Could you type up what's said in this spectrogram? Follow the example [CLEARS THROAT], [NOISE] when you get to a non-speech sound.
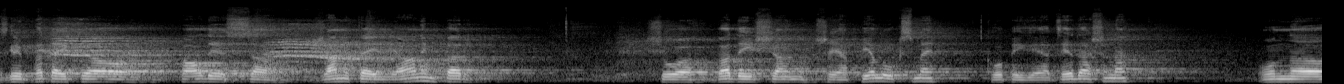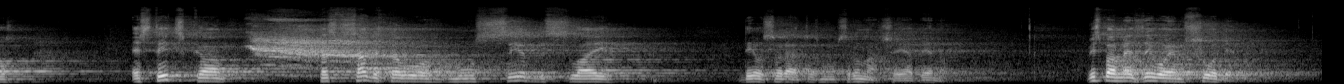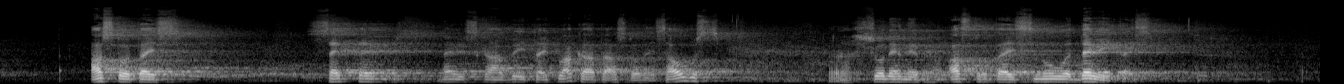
Es gribu pateikt paldies Žanetei un Jānim par šo vadīšanu šajā pielūgsmē, kopīgajā dziedāšanā. Un, es ticu, ka tas sagatavo mūsu sirdis, lai Dievs varētu uz mums runāt šajā dienā. Vispār mēs dzīvojam šodien, 8. Septembris, nevis kā bija tajā plakātā, 8. augusts. Šodien ir 8.09.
